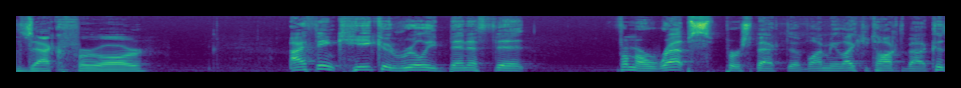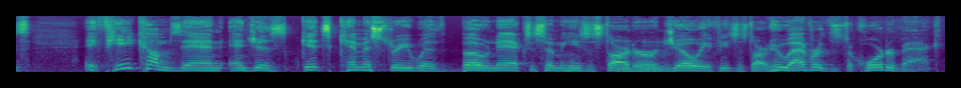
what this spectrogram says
Zach Farrar. I think he could really benefit from a reps perspective. I mean, like you talked about, because if he comes in and just gets chemistry with Bo Nix, assuming he's a starter, or Joey if he's a starter, whoever's the quarterback,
